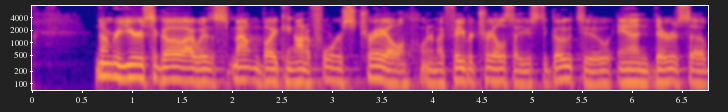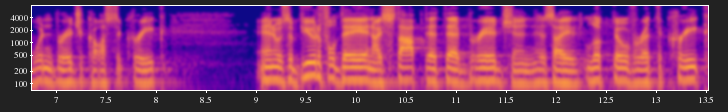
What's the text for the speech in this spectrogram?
A number of years ago, I was mountain biking on a forest trail, one of my favorite trails I used to go to, and there's a wooden bridge across the creek. And it was a beautiful day, and I stopped at that bridge, and as I looked over at the creek,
